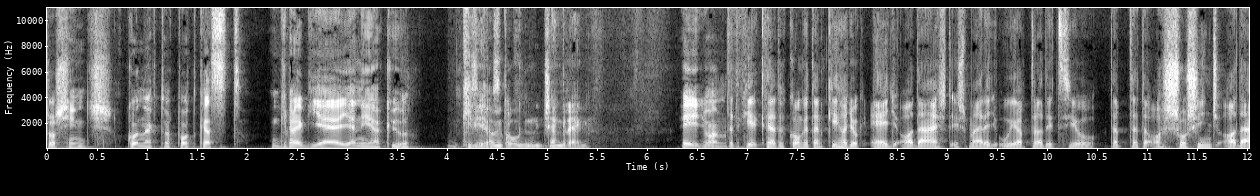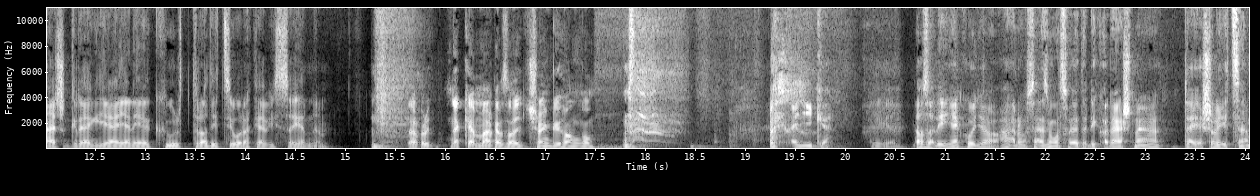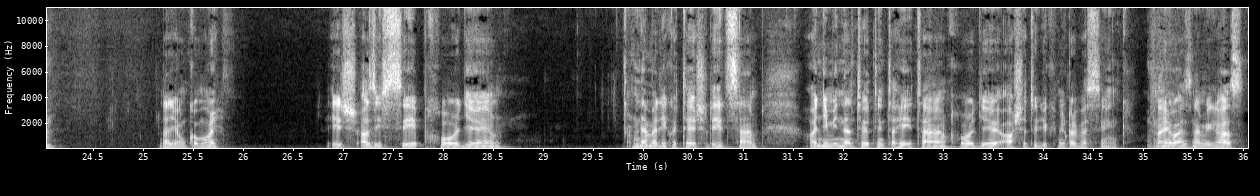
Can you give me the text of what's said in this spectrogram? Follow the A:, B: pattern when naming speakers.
A: Sosincs Connector Podcast Greg jelje nélkül.
B: Kivéve, amikor nincsen Greg.
A: Így van.
C: Tehát, ki, tehát konkrétan kihagyok egy adást, és már egy újabb tradíció, tehát, tehát a sosincs adás Greg jelje nélkül tradícióra kell visszaérnem?
A: Mert hogy nekem már ez a csengő hangom.
B: Ennyike.
C: Igen.
B: De az a lényeg, hogy a 387. adásnál teljes a létszám.
A: Nagyon komoly. És az is szép, hogy nem elég, hogy teljes a létszám, annyi minden történt a héten, hogy azt se tudjuk, miről beszélünk. Na jó, ez nem igaz.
